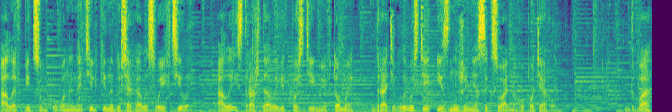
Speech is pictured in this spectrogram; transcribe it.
Але в підсумку вони не тільки не досягали своїх цілей, але й страждали від постійної втоми, дратівливості і зниження сексуального потягу. 2.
